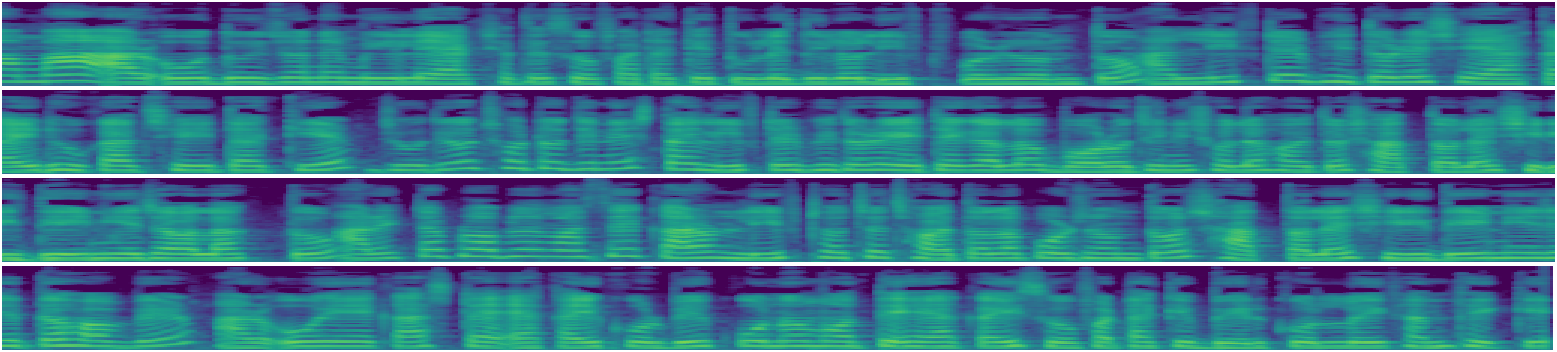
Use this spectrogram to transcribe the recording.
মামা আর ও দুইজনে মিলে একসাথে সোফাটাকে তুলে দিল লিফট পর্যন্ত। আর লিফটের ভিতরে সে একাই ঢুকাচ্ছে এটাকে। যদিও ছোট জিনিস, তাই লিফটের ভিতরে এটে গেল। বড় জিনিস হলে হয়তো সাততলায় সিঁড়ি দিয়ে নিয়ে যাওয়া লাগতো। আরেকটা প্রবলেম আছে, কারণ লিফট হচ্ছে ছয়তলা পর্যন্ত, সাততলায় সিঁড়ি দিয়ে নিয়ে যেতে হবে। আর ও এই কাজটা একাই করবে, কোনো মতে একাই সোফাটাকে বের করল এখান থেকে।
